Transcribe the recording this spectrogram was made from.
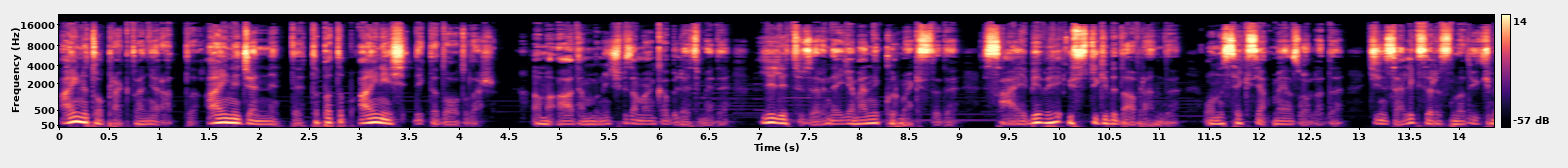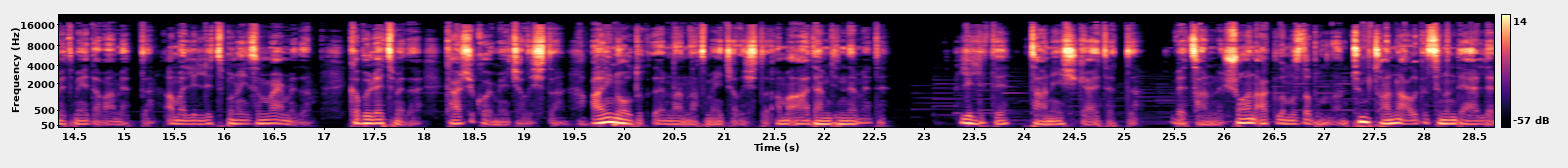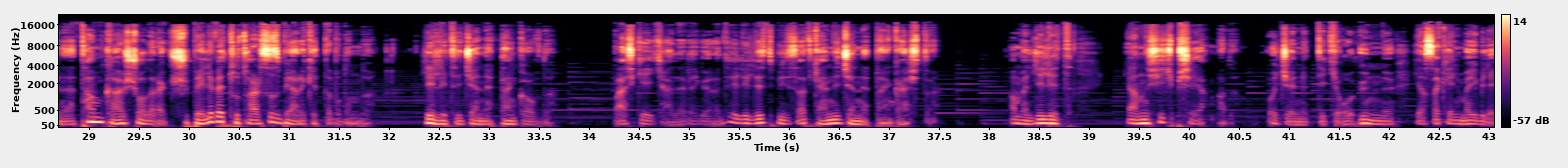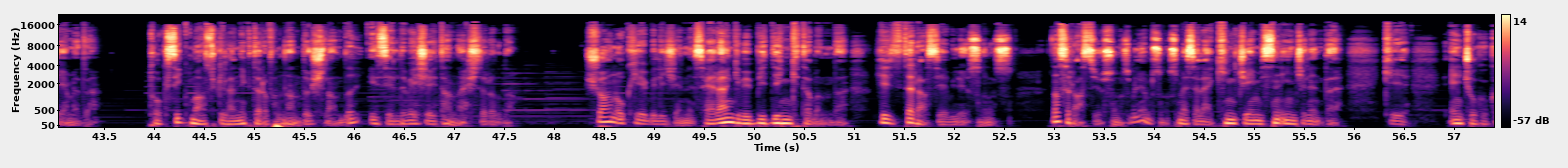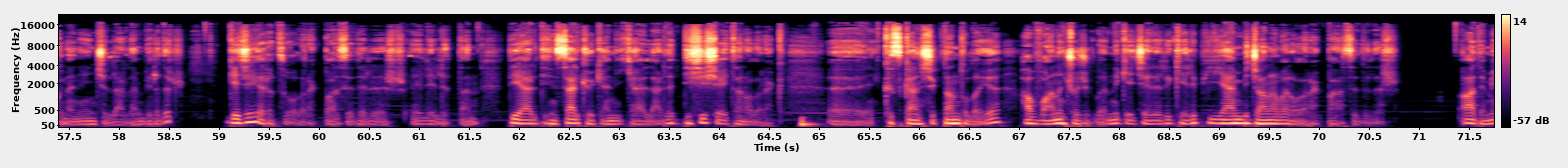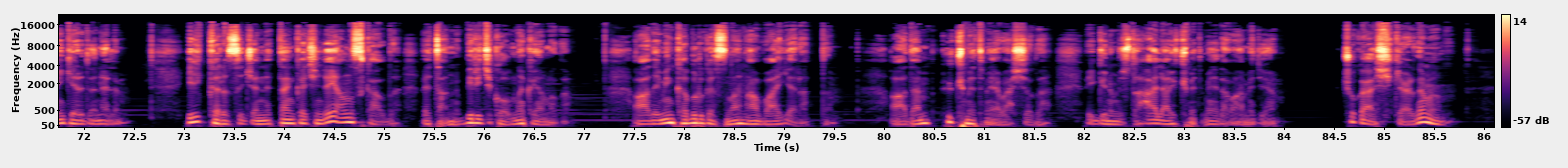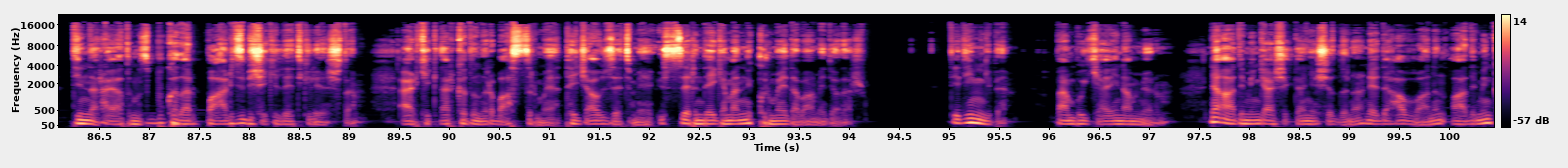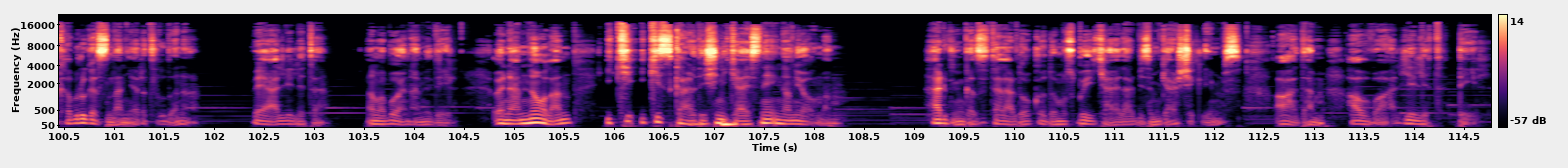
Aynı topraktan yarattı, aynı cennette, tıpatıp aynı eşitlikte doğdular. Ama Adem bunu hiçbir zaman kabul etmedi. Lilith üzerinde egemenlik kurmak istedi. Sahibi ve üstü gibi davrandı. Onu seks yapmaya zorladı. Cinsellik sırasında da hükmetmeye devam etti. Ama Lilith buna izin vermedi. Kabul etmedi. Karşı koymaya çalıştı. Aynı olduklarını anlatmaya çalıştı ama Adem dinlemedi. Lilith'i Tanrı'ya şikayet etti. Ve Tanrı şu an aklımızda bulunan tüm Tanrı algısının değerlerine tam karşı olarak şüpheli ve tutarsız bir harekette bulundu. Lilith'i cennetten kovdu. Başka hikayelere göre de Lilith bizzat kendi cennetten kaçtı. Ama Lilith yanlış hiçbir şey yapmadı. O cennetteki o ünlü yasak elmayı bile yemedi. Toksik maskülenlik tarafından dışlandı, ezildi ve şeytanlaştırıldı. Şu an okuyabileceğiniz herhangi bir din kitabında Lilith'e rastlayabiliyorsunuz. Nasıl rastlıyorsunuz biliyor musunuz? Mesela King James'in İncil'inde ki en çok okunan İncil'lerden biridir. Gece yaratığı olarak bahsedilir Lilith'ten. Diğer dinsel kökenli hikayelerde dişi şeytan olarak e, kıskançlıktan dolayı Havva'nın çocuklarını geceleri gelip yiyen bir canavar olarak bahsedilir. Adem'e geri dönelim. İlk karısı cennetten kaçınca yalnız kaldı ve Tanrı biricik oğluna kıyamadı. Adem'in kaburgasından Havva'yı yarattı. Adem hükmetmeye başladı ve günümüzde hala hükmetmeye devam ediyor. Çok aşikar değil mi? Dinler hayatımızı bu kadar bariz bir şekilde etkiliyor işte. Erkekler kadınları bastırmaya, tecavüz etmeye, üstlerinde egemenlik kurmaya devam ediyorlar. Dediğim gibi ben bu hikayeye inanmıyorum. Ne Adem'in gerçekten yaşadığına ne de Havva'nın Adem'in kaburgasından yaratıldığına veya Lilith'e. Ama bu önemli değil. Önemli olan iki ikiz kardeşin hikayesine inanıyor olmam. Her gün gazetelerde okuduğumuz bu hikayeler bizim gerçekliğimiz. Adem, Havva, Lilith değil.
